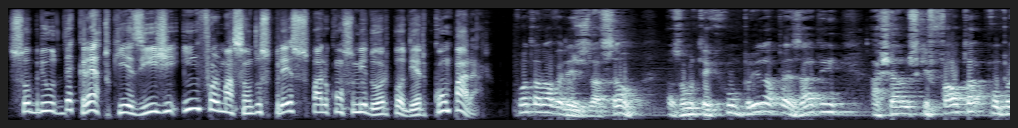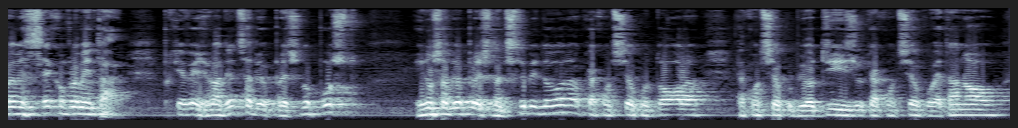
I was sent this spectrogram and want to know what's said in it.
sobre o decreto que exige informação dos preços para o consumidor poder comparar. Quanto à nova legislação, nós vamos ter que cumpri-la, apesar de acharmos que falta ser complementar. Porque, veja, não adianta saber o preço do posto e não saber o preço da distribuidora, o que aconteceu com o dólar, o que aconteceu com o biodiesel, o que aconteceu com o etanol.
